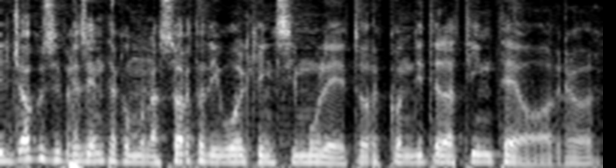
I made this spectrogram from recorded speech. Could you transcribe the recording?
Il gioco si presenta come una sorta di walking simulator condite da tinte horror.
